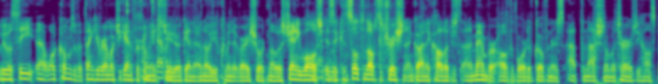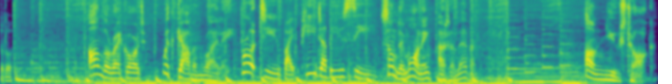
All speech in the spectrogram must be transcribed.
we will see uh, what comes of it. Thank you very much again for Thanks, coming into studio again. I know you've come in at very short notice. Jenny Walsh is a consultant obstetrician and gynecologist and a member of the board of governors at the National Maternity Hospital. On the record with Gavan Reilly. Brought to you by PwC. Sunday morning at 11 on Newstalk.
